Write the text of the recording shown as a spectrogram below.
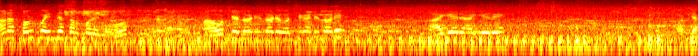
ಅಣ್ಣ ಸ್ವಲ್ಪ ಹಿಂದೆ ಸರ್ಕೊಳ್ಳಿ ನೀವು. ಹಾಂ ಓಕೆ ನೋಡಿ ಇಲ್ಲಿ ನೋಡಿ. ಒಂದು ಸೆಕೆಂಡ್ ಇಲ್ಲಿ ನೋಡಿ ಆಗೇರಿ ಆಗೇರಿ ಓಕೆ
